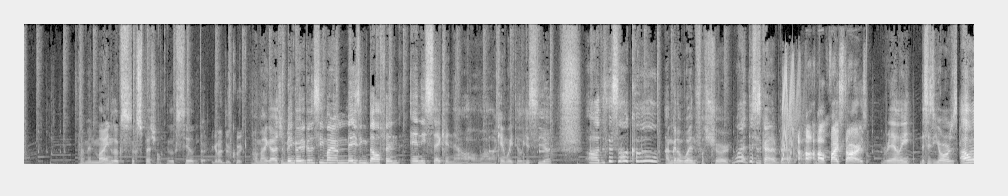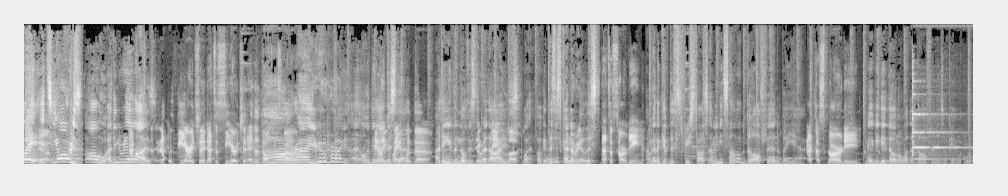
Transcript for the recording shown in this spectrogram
I mean, mine looks looks special. It looks silly. I gotta do it quick. Oh my gosh, Bingo, you're gonna see my amazing dolphin any second now. Oh wow, I can't wait till you see it. Oh, this is so cool. I'm gonna win for sure. What? This is kind of bad. Uh, five stars. Really? This is yours? Oh wait, it's yours! Oh, I didn't realize. That's a, that's a sea urchin. That's a sea urchin in the dolphin's Oh mouth. right, you're right. I, oh, did They I like miss that? with them. I didn't even notice the red eyes. love- What? Okay, this is kind of realistic. That's a sardine. I'm gonna give this three stars. I mean, it's not a dolphin, but yeah. That's a sardine. Maybe they don't know what a dolphin is, okay? Well,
